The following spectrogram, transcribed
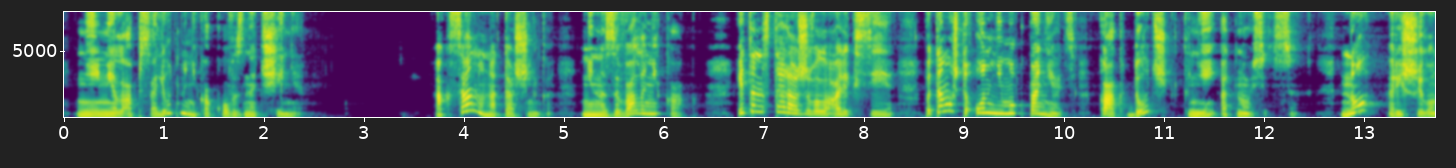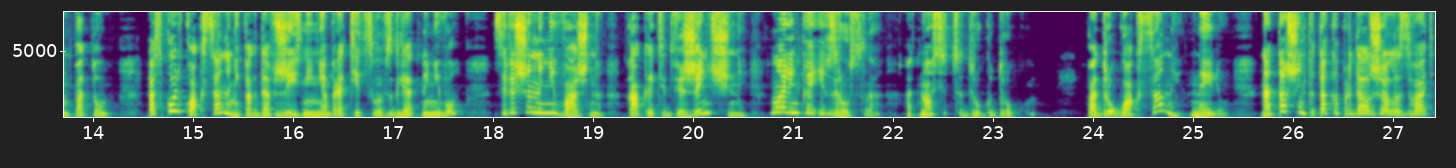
– не имело абсолютно никакого значения. Оксану Наташенька не называла никак. Это настораживало Алексея, потому что он не мог понять, как дочь к ней относится. Но, решил он потом, поскольку Оксана никогда в жизни не обратит свой взгляд на него, совершенно неважно, как эти две женщины, маленькая и взрослая, относятся друг к другу. Подругу Оксаны, Нелю, Наташенька так и продолжала звать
